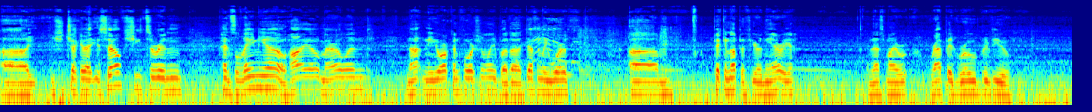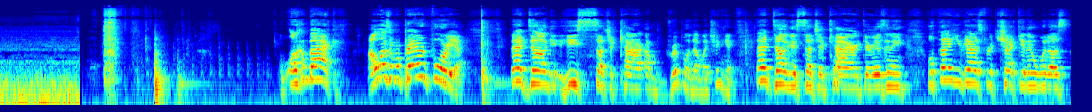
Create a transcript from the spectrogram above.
Uh, you should check it out yourself. Sheetz are in Pennsylvania, Ohio, Maryland. Not New York, unfortunately, but uh, definitely worth um, picking up if you're in the area. And that's my rapid road review. Welcome back. I wasn't prepared for you. That Doug, he's such a character. I'm dribbling down my chin here. That Doug is such a character, isn't he? Well, thank you guys for checking in with us.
